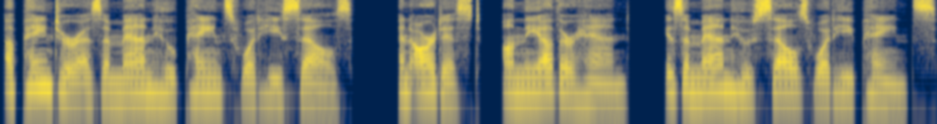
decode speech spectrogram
A painter is a man who paints what he sells. An artist, on the other hand, is a man who sells what he paints.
